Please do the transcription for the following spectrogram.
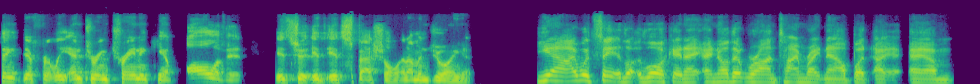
think differently, entering training camp, all of it. It's just it, it's special, and I'm enjoying it. Yeah, I would say, look, and I, I know that we're on time right now, but I um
